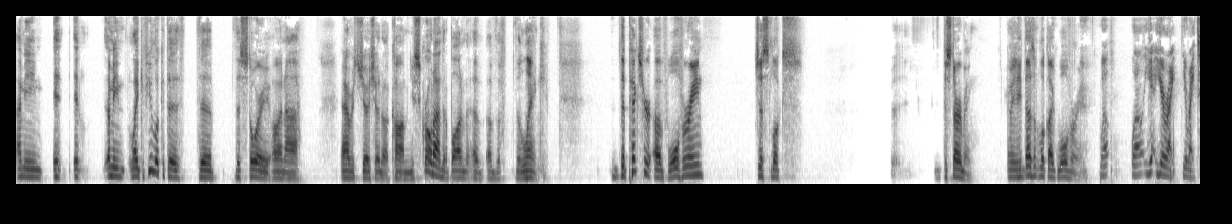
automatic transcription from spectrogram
I mean, it it. I mean, like if you look at the the the story on uh, AverageJoeShow.com and you scroll down to the bottom of of the the link, the picture of Wolverine just looks uh, disturbing. I mean, he doesn't look like Wolverine. Well, well, yeah, you're right. You're right.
